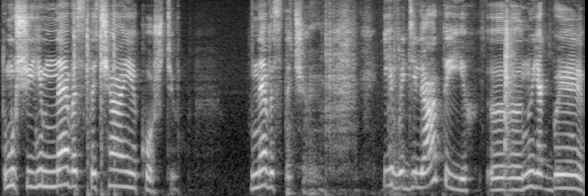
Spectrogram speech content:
Тому що їм не вистачає коштів. Не вистачає. І виділяти їх, е, ну, якби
